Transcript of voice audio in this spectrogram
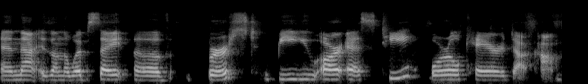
and that is on the website of Burst, B U R S T, oralcare.com.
